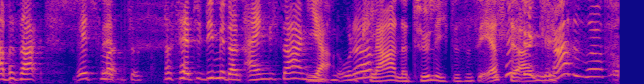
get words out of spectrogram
Aber sag, jetzt mal, das, das hätte die mir dann eigentlich sagen Ja, müssen, oder? klar, natürlich. Das ist das Das Erste ja eigentlich. gerade so.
